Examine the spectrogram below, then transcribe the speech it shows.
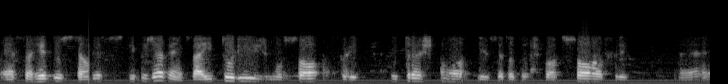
essa redução desses tipos de eventos. Aí turismo sofre, o transporte, o setor transporte sofre, né,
